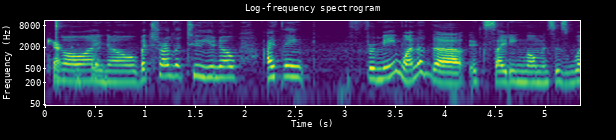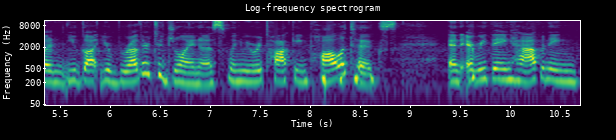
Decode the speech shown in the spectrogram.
Can't oh, complain. I know. But Charlotte too. You know, I think for me one of the exciting moments is when you got your brother to join us when we were talking politics and everything happening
